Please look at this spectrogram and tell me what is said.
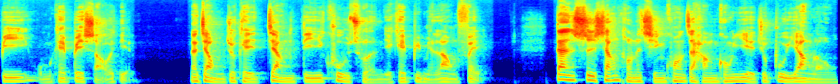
，B 我们可以备少一点？那这样我们就可以降低库存，也可以避免浪费。但是相同的情况在航空业就不一样喽，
